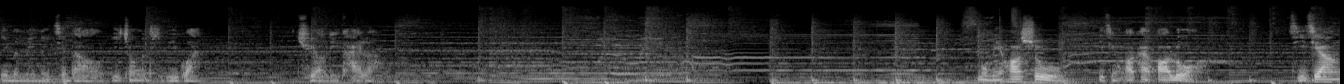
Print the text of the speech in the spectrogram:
你们没能见到一中的体育馆。却要离开了。木棉花树已经花开花落，即将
